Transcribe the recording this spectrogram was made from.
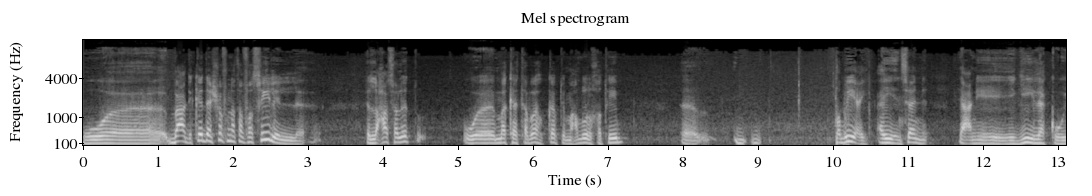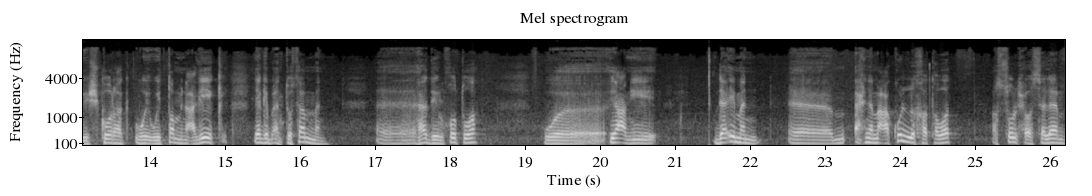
وبعد كده شفنا تفاصيل ال- اللي حصلت وما كتبه الكابتن محمود الخطيب. طبيعي أي إنسان يعني يجي لك ويشكرك ويطمن عليك يجب أن تثمن. هذه الخطوة ويعني دائما آه، إحنا مع كل خطوات الصلح والسلام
